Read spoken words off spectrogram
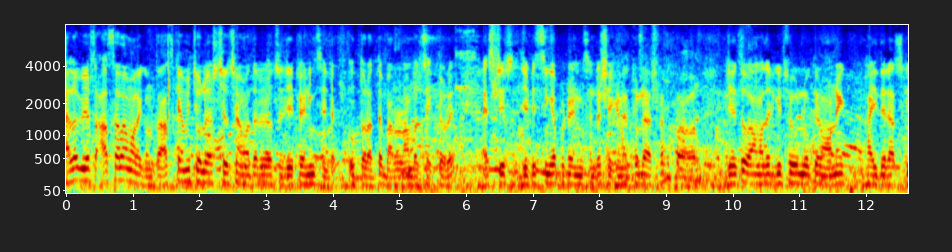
হ্যালো বিয়ার্স আসসালামু আলাইকুম। তো আজকে আমি চলে আসছি হচ্ছে আমাদের হচ্ছে যে ট্রেনিং সেন্টার উত্তরাতে, বারো নম্বর সেক্টরে এসটি যেটি সিঙ্গাপুর ট্রেনিং সেন্টার সেখানে চলে আসলাম। তো যেহেতু আমাদের কিছু লোকের অনেক ভাইদের আজকে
